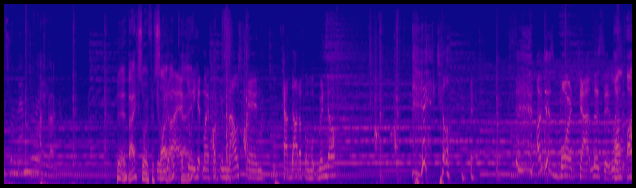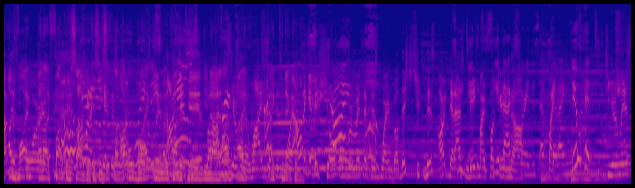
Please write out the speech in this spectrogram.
Always remembering. Bit of backstory for Here we Sai. I actually hit my fucking mouse and tapped out of a window. Till- I'm just bored, chat. Listen, I, listen. I, I'm I vibe bored. and I fuck with Sai because he's like this an arc all black emo with. kind of kid, you know. I'm I, just here for the I, vibes I connect. I want to get this show over with at this point, bro. This this arc that has We made my to see a fucking backstory uh, this episode. like I knew it. tier list.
